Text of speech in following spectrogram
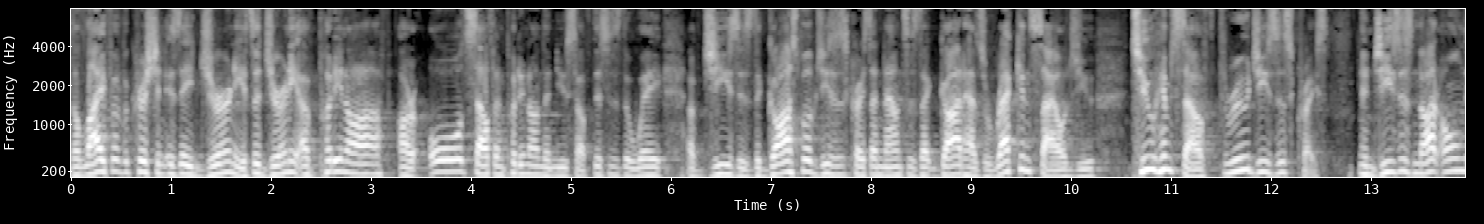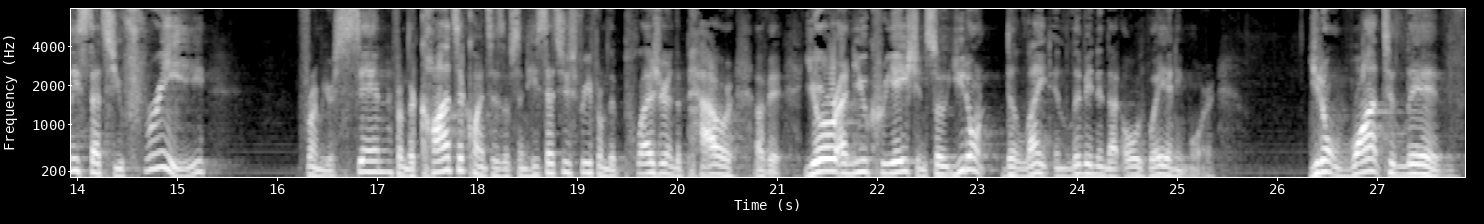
the life of a Christian is a journey. It's a journey of putting off our old self and putting on the new self. This is the way of Jesus. The gospel of Jesus Christ announces that God has reconciled you to himself through Jesus Christ. And Jesus not only sets you free from your sin, from the consequences of sin, he sets you free from the pleasure and the power of it. You're a new creation, so you don't delight in living in that old way anymore. You don't want to live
